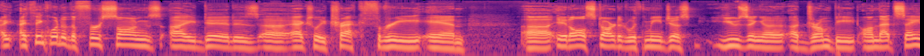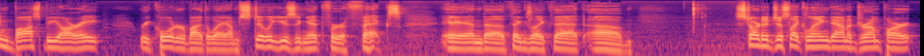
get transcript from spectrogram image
I I think one of the first songs I did is uh, actually track three, and uh, it all started with me just using a, a drum beat on that same Boss BR8 recorder, by the way. I'm still using it for effects and uh, things like that. Um, started just like laying down a drum part,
